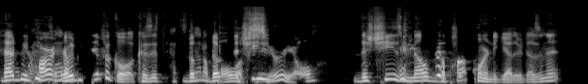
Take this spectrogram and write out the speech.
That'd be hard. not It would be difficult because it's That's the, not a the- bowl the of cereal. The cheese melds the popcorn together, doesn't it?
